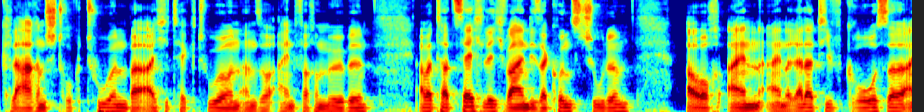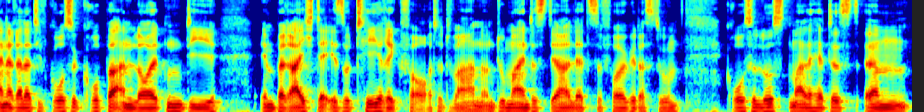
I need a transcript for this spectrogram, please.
klaren Strukturen bei Architektur und an so einfache Möbel. Aber tatsächlich war in dieser Kunstschule auch ein, ein relativ große, eine relativ große Gruppe an Leuten, die im Bereich der Esoterik verortet waren. Und du meintest ja letzte Folge, dass du große Lust mal hättest, ähm,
